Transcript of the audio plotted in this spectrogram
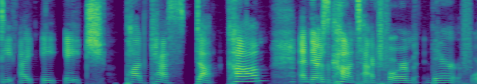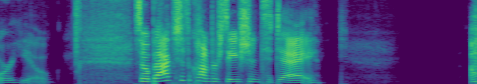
diah podcast.com and there's a contact form there for you. So, back to the conversation today.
